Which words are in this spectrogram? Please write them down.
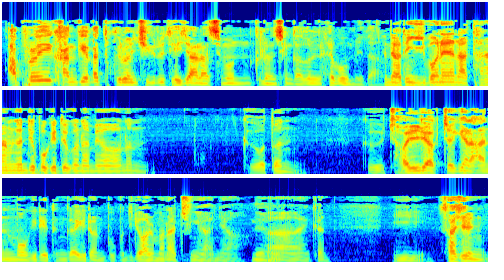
앞으로의 관계가 또 그런 식으로 되지 않았으면 그런 생각을 해봅니다. 근데 하여튼 이번에 나타나는 건지 보게 되고 나면은 그 어떤 그 전략적인 안목이라든가 이런 부분들이 얼마나 중요하냐. 네. 아, 그러니까 이 사실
